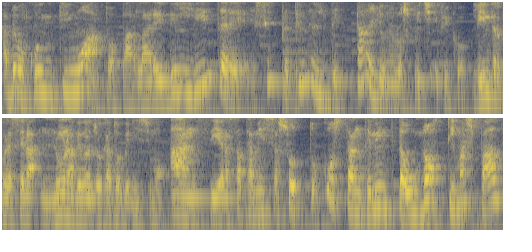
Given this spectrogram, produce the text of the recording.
abbiamo continuato a parlare dell'Inter e sempre più nel dettaglio, nello specifico. L'Inter quella sera non aveva giocato benissimo, anzi era stata messa sotto costantemente da un'ottima spal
